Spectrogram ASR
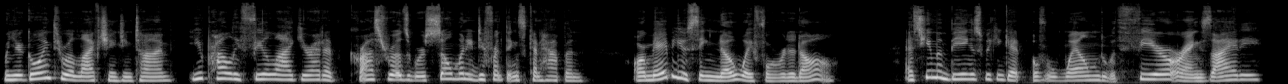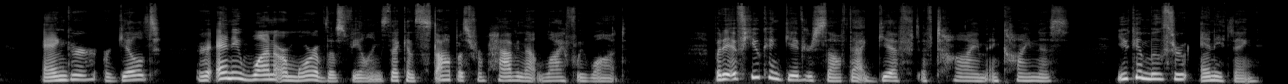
When you're going through a life changing time, you probably feel like you're at a crossroads where so many different things can happen. Or maybe you see no way forward at all. As human beings, we can get overwhelmed with fear or anxiety, anger or guilt, or any one or more of those feelings that can stop us from having that life we want. But if you can give yourself that gift of time and kindness, you can move through anything.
